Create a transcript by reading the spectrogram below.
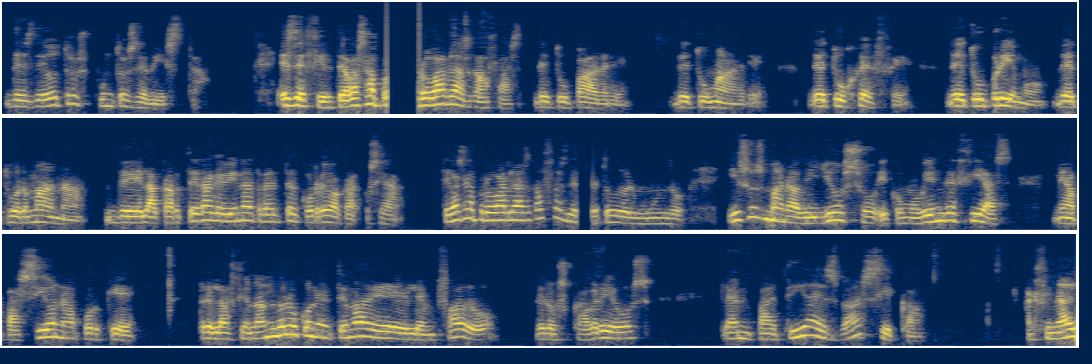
desde otros puntos de vista. Es decir, te vas a probar las gafas de tu padre, de tu madre, de tu jefe, de tu primo, de tu hermana, de la cartera que viene a traerte el correo acá. O sea, te vas a probar las gafas de todo el mundo. Y eso es maravilloso y como bien decías, me apasiona porque relacionándolo con el tema del enfado, de los cabreos, la empatía es básica. Al final,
